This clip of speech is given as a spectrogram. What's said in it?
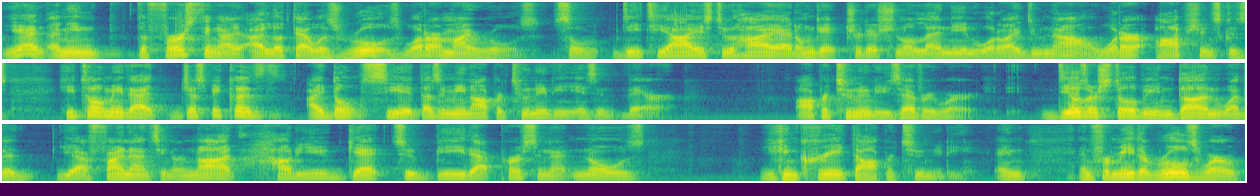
Yeah, I mean, the first thing I, I, looked at was rules. What are my rules? So DTI is too high. I don't get traditional lending. What do I do now? What are options? Because he told me that just because I don't see it doesn't mean opportunity isn't there. Opportunities everywhere. Deals are still being done, whether you have financing or not. How do you get to be that person that knows you can create the opportunity. And and for me, the rules were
